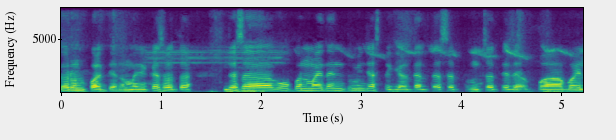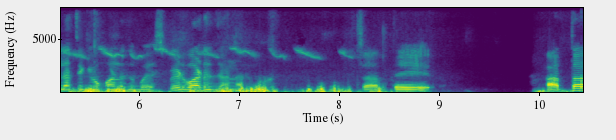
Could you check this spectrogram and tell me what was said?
करून पळतात म्हणजे कसं होतं जसं ओपन मैदान तुम्ही जास्त खेळताल तसं तुमचं त्याचं ब- बैलाचं किंवा कोणाचं स्पीड वाढत जाणार. चालते आता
